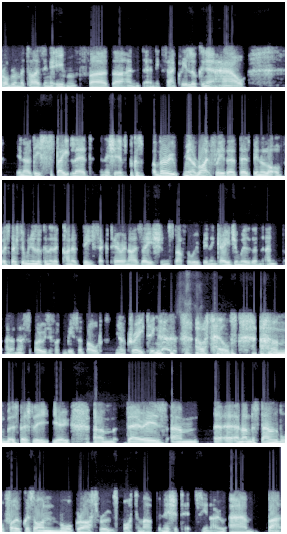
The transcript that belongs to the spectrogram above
problematizing it even further, and and exactly looking at how you know these state-led initiatives because very you know rightfully there, has been a lot of especially when you're looking at the kind of desectarianization stuff that we've been engaging with and, and I don't know I suppose if I can be so bold you know creating ourselves um, especially you um, there is um, an understandable focus on more grassroots, bottom up initiatives, you know. Um, but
